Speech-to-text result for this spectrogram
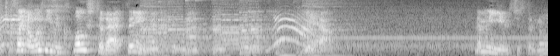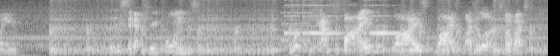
It's like I wasn't even close to that thing and it hit me. Yeah. That minigame is just annoying. At least I got three coins. What? You got five? Lies, lies, lies. I love Starbucks.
